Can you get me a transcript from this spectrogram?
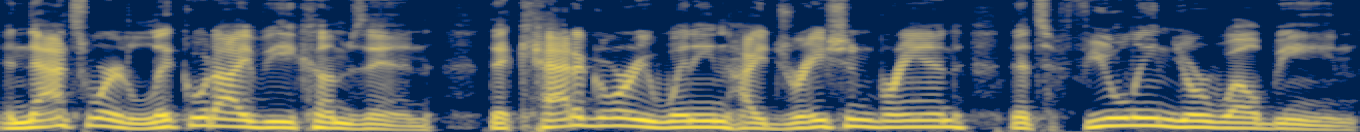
And that's where Liquid IV comes in, the category winning hydration brand that's fueling your well being.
